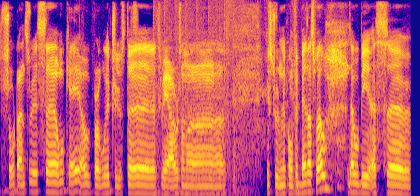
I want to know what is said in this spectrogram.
short answer is uh, okay. I would probably choose the three hours on a extremely comfy bed as well. That would be as uh,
